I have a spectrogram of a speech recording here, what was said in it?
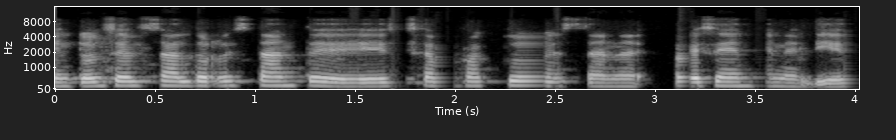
Entonces el saldo restante de esa factura está presente en el 10.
